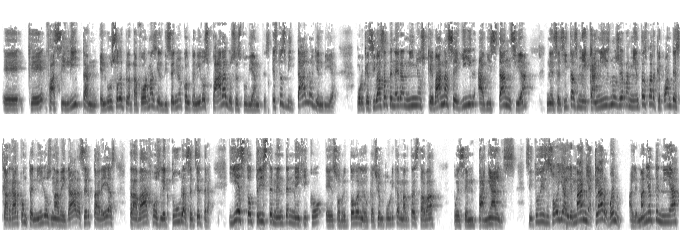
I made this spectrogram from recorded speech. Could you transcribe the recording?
eh, que facilitan el uso de plataformas y el diseño de contenidos para los estudiantes. Esto es vital hoy en día, porque si vas a tener a niños que van a seguir a distancia, necesitas mecanismos y herramientas para que puedan descargar contenidos, navegar, hacer tareas, trabajos, lecturas, etcétera. Y esto, tristemente, en México, eh, sobre todo en la educación pública, Marta, estaba pues en pañales. Si tú dices, oye, Alemania, claro, bueno, Alemania tenía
